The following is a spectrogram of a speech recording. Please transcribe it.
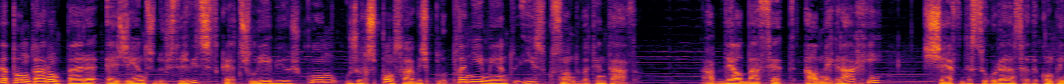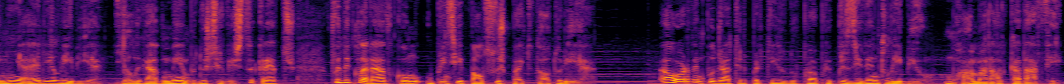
apontaram para agentes dos serviços secretos líbios como os responsáveis pelo planeamento e execução do atentado. Abdel Basset al-Megrahi chefe da segurança da Companhia Aérea Líbia e alegado membro dos serviços secretos, foi declarado como o principal suspeito da autoria. A ordem poderá ter partido do próprio presidente líbio, Muammar al-Qaddafi,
